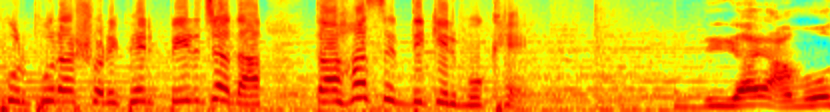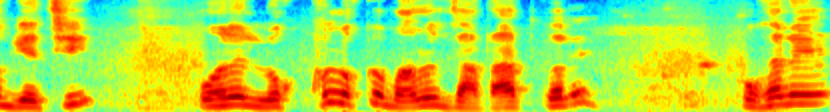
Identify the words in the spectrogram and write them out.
ফুরফুরা শরীফের পীরজাদা তাহা সিদ্দিকির মুখে। দীঘায় আমিও গেছি। ওখানে লক্ষ লক্ষ মানুষ যাতায়াত করে। ওখানে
